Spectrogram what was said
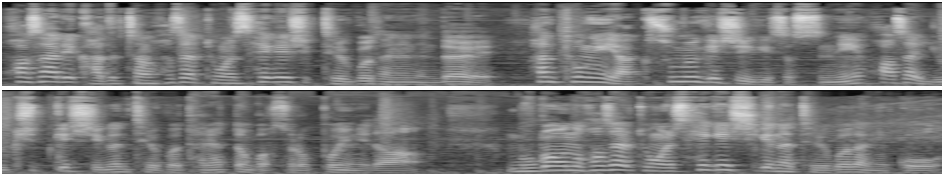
화살이 가득 찬 화살통을 3개씩 들고 다녔는데 한 통에 약 20개씩 있었으니 화살 60개씩은 들고 다녔던 것으로 보입니다. 무거운 화살통을 3개씩이나 들고 다니고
